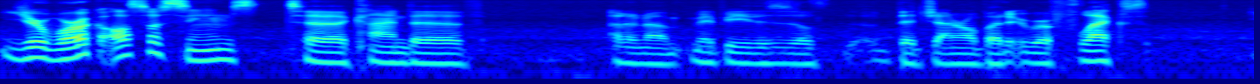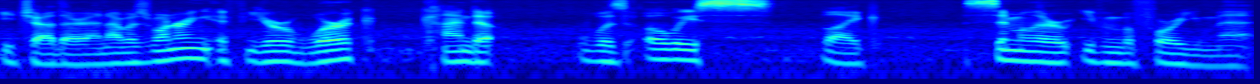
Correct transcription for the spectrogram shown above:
your work also seems to kind of, I don't know, maybe this is a, a bit general, but it reflects each other. And I was wondering if your work kind of was always like similar even before you met.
